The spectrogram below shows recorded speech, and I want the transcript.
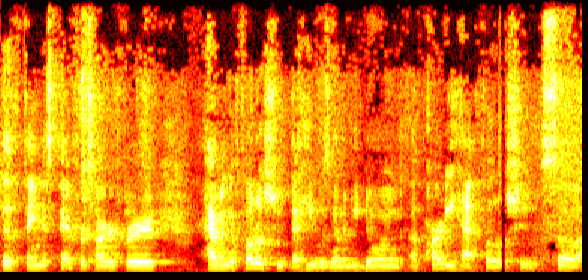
the famous pet photographer having a photo shoot that he was going to be doing a party hat photo shoot. So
